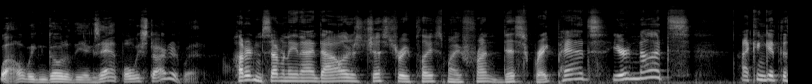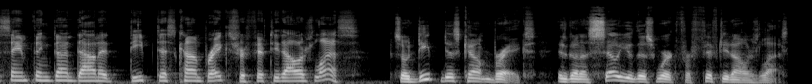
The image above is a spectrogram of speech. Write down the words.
Well, we can go to the example we started with. $179 just to replace my front disc brake pads? You're nuts! I can get the same thing done down at Deep Discount Brakes for $50 less. So, Deep Discount Brakes is going to sell you this work for $50 less.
